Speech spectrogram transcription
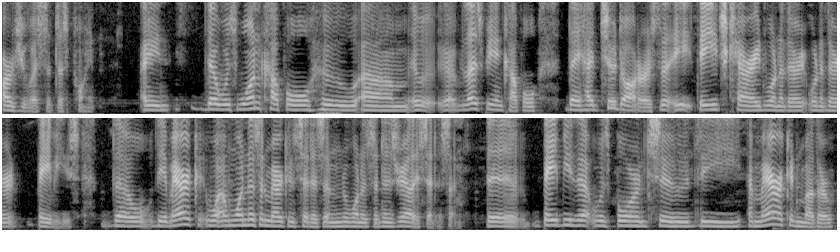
arduous at this point. I mean, there was one couple who, um, a lesbian couple. They had two daughters. They, they each carried one of their one of their babies. Though the American one, is an American citizen, one is an Israeli citizen. The baby that was born to the American mother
